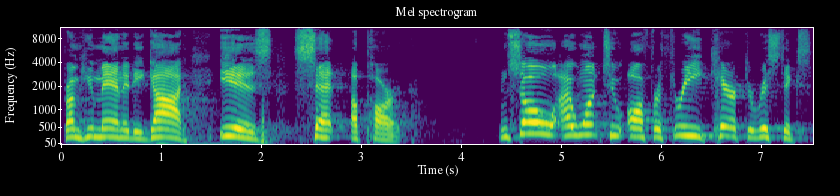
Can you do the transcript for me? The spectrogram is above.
from humanity. God is set apart. And so I want to offer three characteristics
